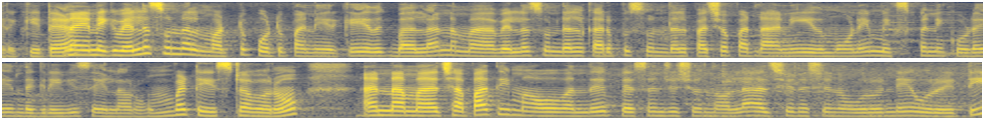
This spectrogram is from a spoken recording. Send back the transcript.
இறக்கிட்டேன். நான் இன்றைக்கி வெள்ளை சுண்டல் மட்டும் போட்டு பண்ணியிருக்கேன். இதுக்கு பதிலாக நம்ம வெள்ளை சுண்டல் கருப்பு சுண்டல் பச்சை பட்டாணி இது மூணையும் மிக்ஸ் பண்ணி கூட இந்த கிரேவி செய்யலாம். ரொம்ப டேஸ்ட்டாக வரும். அண்ட் நம்ம சப்பாத்தி மாவு வந்து பிசைஞ்சு வச்சுருந்தோம்ல அது சின்ன சின்ன உருண்டே உருட்டி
